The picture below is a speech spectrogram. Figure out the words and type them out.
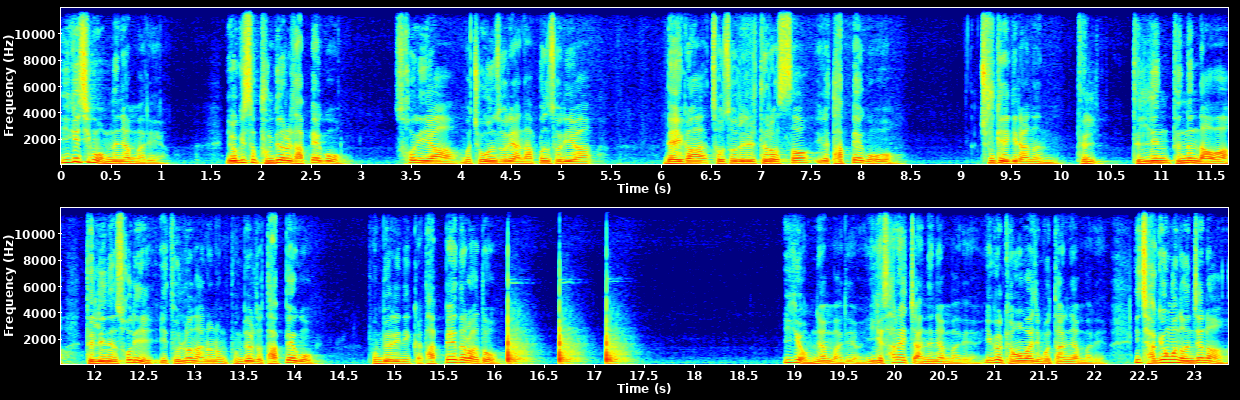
이게 지금 없느냔 말이에요. 여기서 분별을 다 빼고 소리야, 뭐 좋은 소리야, 나쁜 소리야, 내가 저 소리를 들었어, 이거 다 빼고 주객이라는 들, 들린, 듣는 나와 들리는 소리 이 둘로 나누는 분별도 다 빼고 분별이니까 다 빼더라도 이게 없냔 말이에요. 이게 살아있지 않느냔 말이에요. 이걸 경험하지 못하느냔 말이에요. 이 작용은 언제나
